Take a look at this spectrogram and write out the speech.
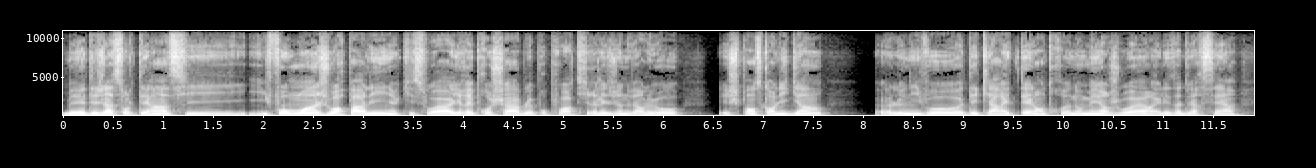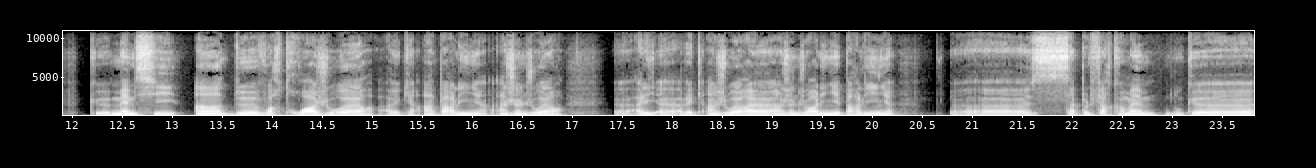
mais déjà sur le terrain, si il faut au moins un joueur par ligne qui soit irréprochable pour pouvoir tirer les jeunes vers le haut. Et je pense qu'en Ligue 1, euh, le niveau d'écart est tel entre nos meilleurs joueurs et les adversaires que même si un, deux, voire trois joueurs avec un par ligne, un jeune joueur euh, euh, avec un euh, jeune joueur aligné par ligne, euh, ça peut le faire quand même. Donc euh,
